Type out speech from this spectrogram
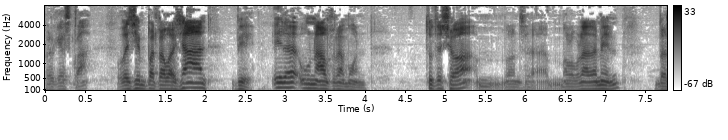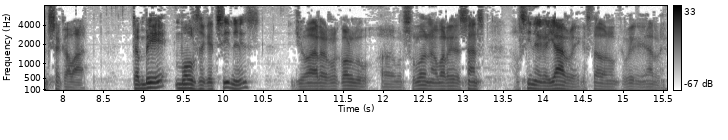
perquè, és clar, la gent patalejant... Bé, era un altre món. Tot això, doncs, eh, malauradament, doncs s'ha acabat. També molts d'aquests cines, jo ara recordo a Barcelona, a Barri de Sants, el cine Gallarre, que estava al carrer Gallarre,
